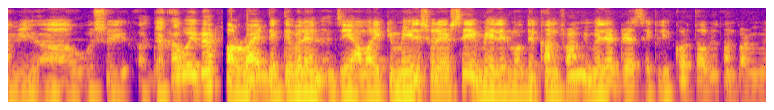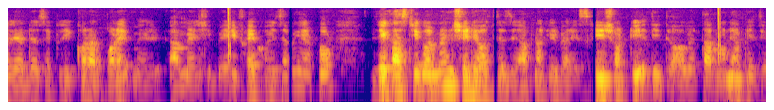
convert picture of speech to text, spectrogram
আমি অবশ্যই দেখাবো এবার। অলরাইট দেখতে পেলেন যে আমার একটি মেইল চলে আসছে এই মেইলের মধ্যে কনফার্ম ইমেল অ্যাড্রেসে ক্লিক করতে হবে। কনফার্ম ইমেল অ্যাড্রেসে ক্লিক করার পরে মেইল মেইলটি ভেরিফাই হয়ে যাবে। এরপর যে কাজটি করবেন সেটি হচ্ছে যে আপনাকে এবার স্ক্রিনশটটি দিতে হবে। তার মানে আপনি যে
